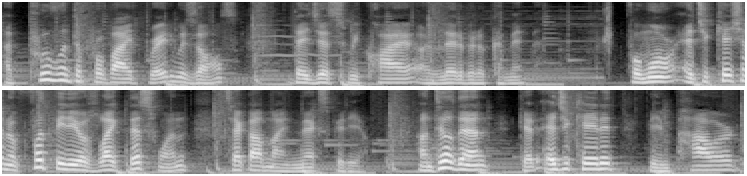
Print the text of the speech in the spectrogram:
have proven to provide great results. They just require a little bit of commitment. For more educational foot videos like this one, check out my next video. Until then, get educated, be empowered,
